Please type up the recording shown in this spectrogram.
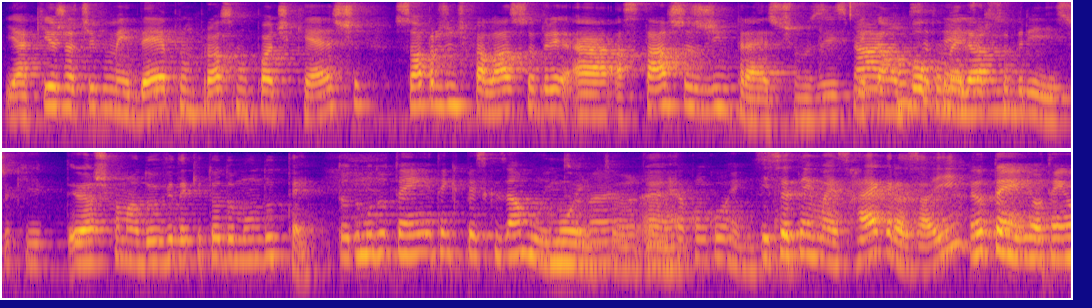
E aqui eu já tive uma ideia para um próximo podcast, só para a gente falar sobre a, as taxas de empréstimos e explicar ah, um pouco certeza. melhor sobre isso, que eu acho que é uma dúvida que todo mundo tem. Todo mundo tem e tem que pesquisar muito, muito né? Tem é. muita concorrência. E você tem mais regras aí? Eu tenho, eu tenho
